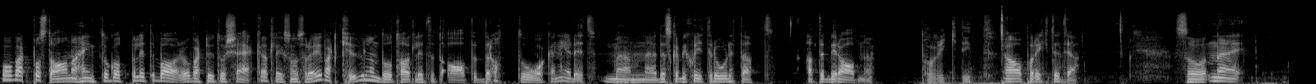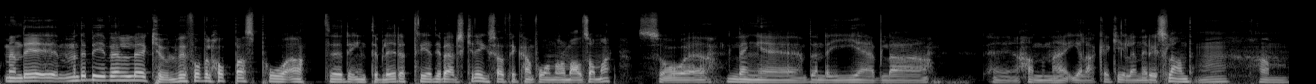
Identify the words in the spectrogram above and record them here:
och varit på stan och hängt och gått på lite barer och varit ute och käkat. Liksom. Så det har ju varit kul ändå att ta ett litet avbrott och åka ner dit. Men eh, det ska bli skitroligt att, att det blir av nu. På riktigt. Ja, på riktigt ja. Så nej, men det, men det blir väl kul. Vi får väl hoppas på att eh, det inte blir ett tredje världskrig så att vi kan få en normal sommar. Så eh, länge den där jävla, eh, han den här elaka killen i Ryssland, Mm, han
